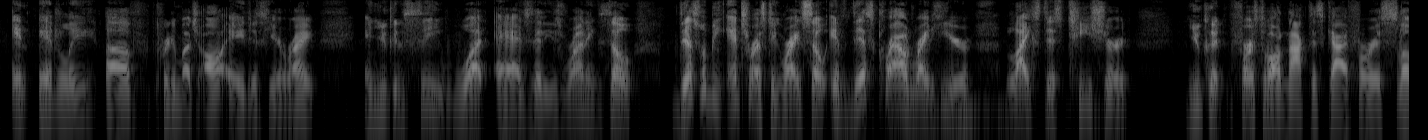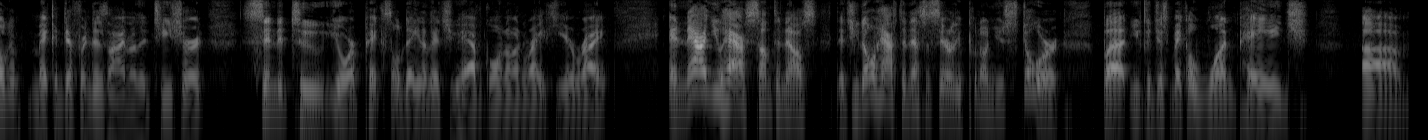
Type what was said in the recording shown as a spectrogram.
in Italy of pretty much all ages here, right? And you can see what ads that he's running. So this would be interesting, right? So if this crowd right here likes this T-shirt you could first of all knock this guy for his slogan, make a different design on the t-shirt, send it to your pixel data that you have going on right here, right? And now you have something else that you don't have to necessarily put on your store, but you could just make a one page um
